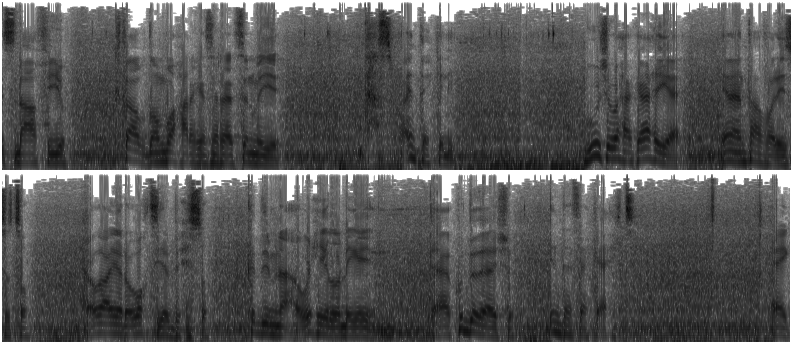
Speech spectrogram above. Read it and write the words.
isdhaafiyo. Kitaab damboo xarakaysan raadsan maye taas waa intaa keliya guusha waxaa kaa xigaa inaad intaa fadhiisato. Xoogaa yaroo waqtiga bixiso. Kadibna wixii la dhigay aa ku dadaasho intaasaa kaa xigta. Eeg.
